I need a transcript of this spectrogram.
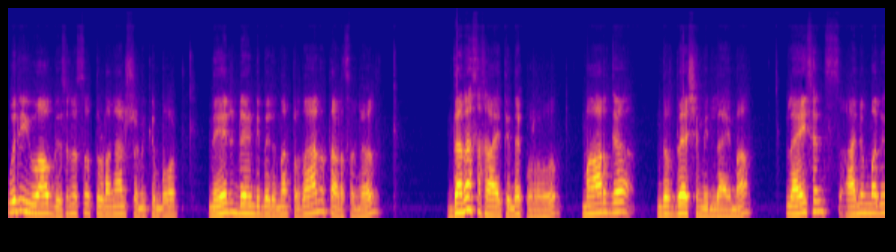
ഒരു യുവാവ് ബിസിനസ് തുടങ്ങാൻ ശ്രമിക്കുമ്പോൾ നേരിടേണ്ടി വരുന്ന പ്രധാന തടസ്സങ്ങൾ ധനസഹായത്തിന്റെ കുറവ് മാർഗനിർദ്ദേശമില്ലായ്മ ലൈസൻസ് അനുമതി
